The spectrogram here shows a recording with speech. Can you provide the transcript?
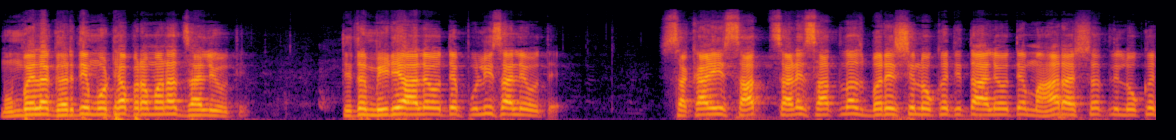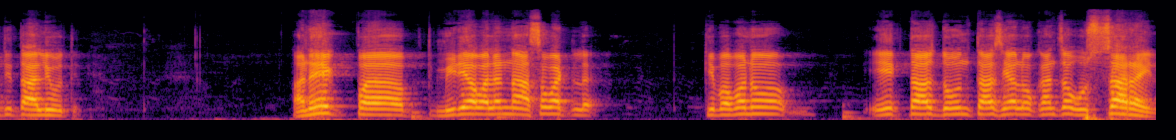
मुंबईला गर्दी मोठ्या प्रमाणात झाली होती. तिथं मीडिया आले होते पोलीस आले होते. सकाळी सात साडेसातलाच बरेचसे लोक तिथं आले होते. महाराष्ट्रातले लोक तिथं आली होते. अनेक प- मीडियावाल्यांना असं वाटलं की बाबानो एक तास दोन तास या लोकांचा उत्साह राहील.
